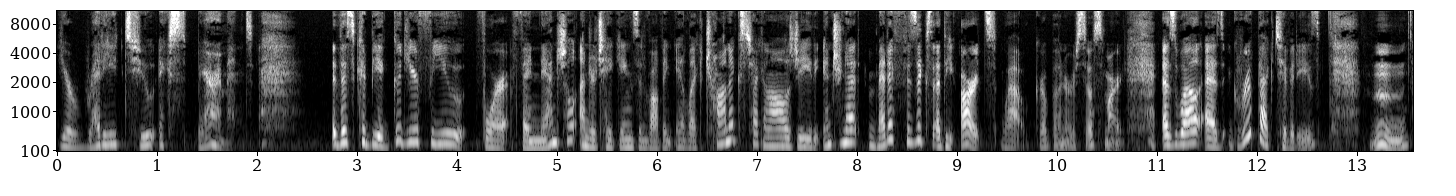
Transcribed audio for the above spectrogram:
You're ready to experiment. This could be a good year for you for financial undertakings involving electronics, technology, the internet, metaphysics, and the arts. Wow, Girl Boner is so smart. As well as group activities. Mm.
